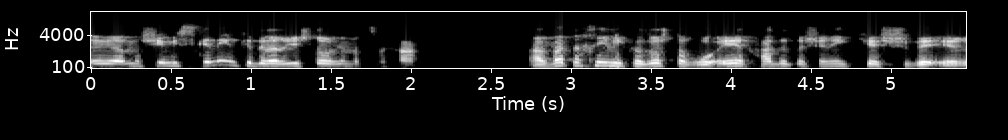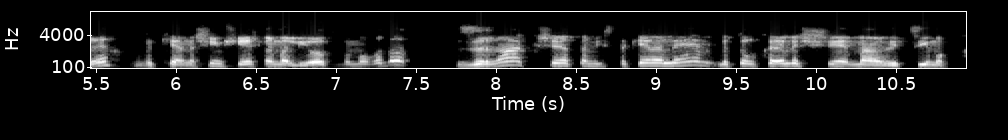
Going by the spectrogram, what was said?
אה, אנשים מסכנים כדי להרגיש טוב עם עצמך. אהבת אחים היא כזו שאתה רואה אחד את השני כשווה ערך, וכאנשים שיש להם עליות ומורדות, זה רק כשאתה מסתכל עליהם בתור כאלה שמעריצים אותך.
